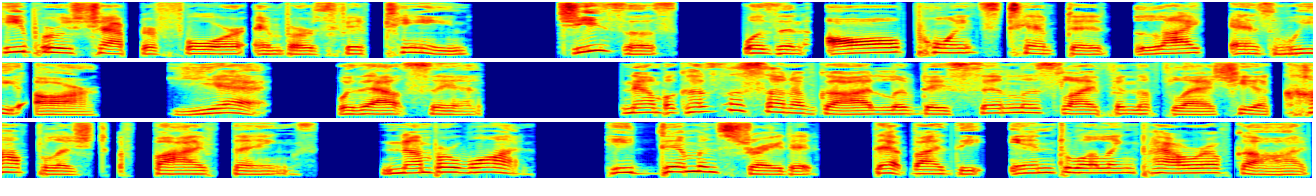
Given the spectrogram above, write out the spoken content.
Hebrews chapter 4 and verse 15, Jesus was in all points tempted like as we are, yet without sin. Now, because the Son of God lived a sinless life in the flesh, he accomplished five things. Number one, he demonstrated that by the indwelling power of God,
